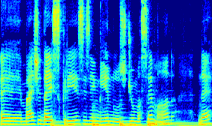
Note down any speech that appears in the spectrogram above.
é, mais de 10 crises em menos de uma semana, né?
